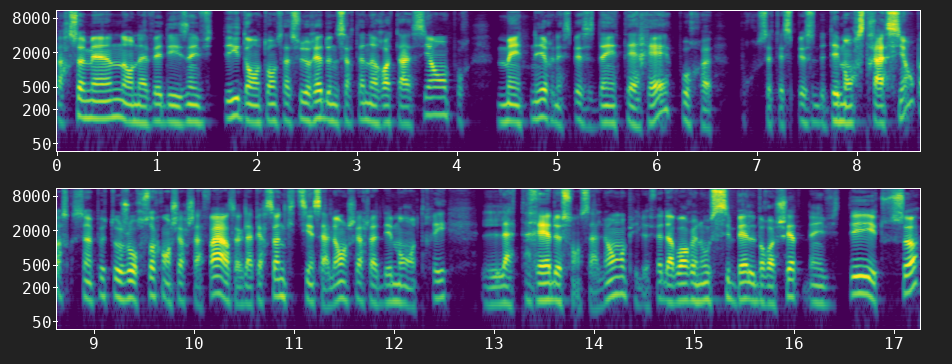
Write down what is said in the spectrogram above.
par semaine. On avait des invités dont on s'assurait d'une certaine rotation pour maintenir une espèce d'intérêt, pour cette espèce de démonstration, parce que c'est un peu toujours ça qu'on cherche à faire. C'est que la personne qui tient salon cherche à démontrer l'attrait de son salon, puis le fait d'avoir une aussi belle brochette d'invités et tout ça.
